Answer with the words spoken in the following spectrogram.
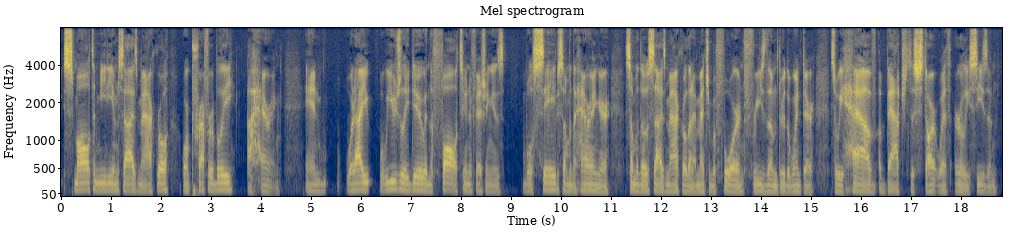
small to medium size mackerel, or preferably a herring. And what I what we usually do in the fall tuna fishing is we'll save some of the herring or some of those size mackerel that I mentioned before and freeze them through the winter. So we have a batch to start with early season.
